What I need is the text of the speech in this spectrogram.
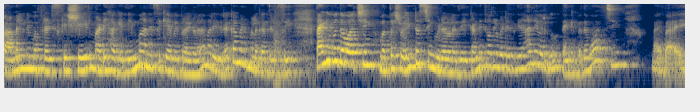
ಫ್ಯಾಮಿಲಿ ನಿಮ್ಮ ಫ್ರೆಂಡ್ಸ್ಗೆ ಶೇರ್ ಮಾಡಿ, ಹಾಗೆ ನಿಮ್ಮ ಅನಿಸಿಕೆ ಅಭಿಪ್ರಾಯಗಳನ್ನು ಮರೆಯದಿರ ಕಮೆಂಟ್ ಮೂಲಕ ತಿಳಿಸಿ. Thank you for the watching ಮತ್ತಷ್ಟು ಇಂಟ್ರೆಸ್ಟಿಂಗ್ ವಿಡಿಯೋಗಳಿದೆ ಖಂಡಿತವಾಗ್ಲೂ ಭೇಟಿಯಾಗಿದೆ ಅಲ್ಲಿವರೆಗೂ thank you for the watching bye bye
